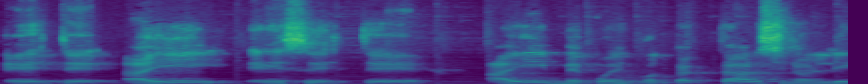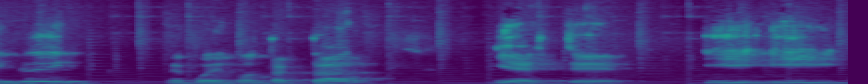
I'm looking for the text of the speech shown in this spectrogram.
Este, ahí es este, ahí me pueden contactar, si no en LinkedIn me pueden contactar y este y,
